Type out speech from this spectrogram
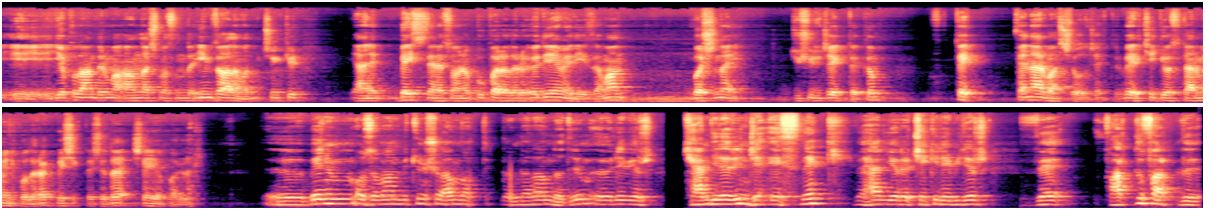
e, yapılandırma anlaşmasında imzalamadı. Çünkü yani 5 sene sonra bu paraları ödeyemediği zaman başına düşürecek takım tek Fenerbahçe olacaktır. Belki göstermelik olarak Beşiktaş'a da şey yaparlar. Ee, benim o zaman bütün şu anlattıklarından anladığım öyle bir kendilerince esnek ve her yere çekilebilir ve farklı farklı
